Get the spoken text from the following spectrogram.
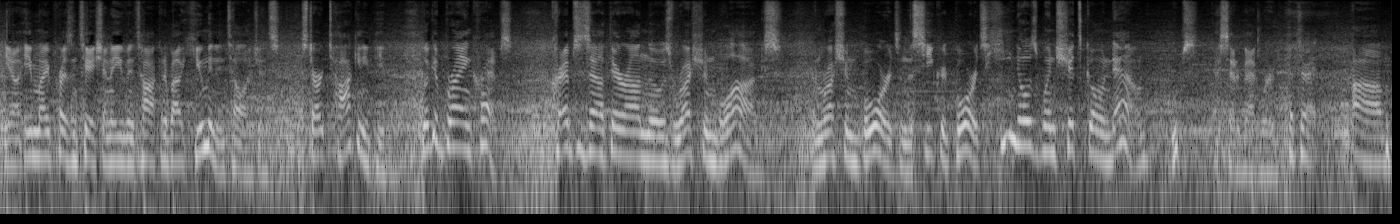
You know, in my presentation, I even talking about human intelligence. Start talking to people. Look at Brian Krebs. Krebs is out there on those Russian blogs and Russian boards and the secret boards. He knows when shit's going down. Oops, I said a bad word That's right. Um,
